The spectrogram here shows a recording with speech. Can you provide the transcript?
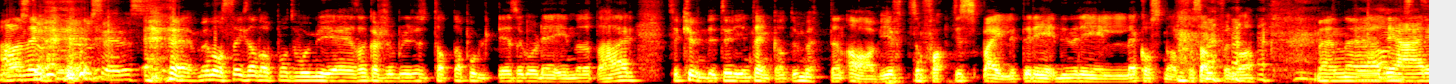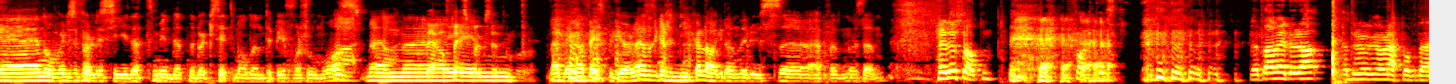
Ja, men, reduseres. men også sant, opp mot hvor mye sånn, Kanskje du blir tatt av politiet, så går det inn i dette her. Så kunne du i teorien tenke at du møtte en avgift som faktisk speilet re din reelle kostnad for samfunnet. Men eh, det er eh, Noen vil selvfølgelig si at myndighetene bør ikke sitte med all den type informasjon hos oss, men Det er eh, Facebook det. er Facebook gjør det, så kanskje de kan lage denne rusappen isteden. Heller staten, faktisk. Dette er veldig bra. Jeg tror vi kan rappe opp det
